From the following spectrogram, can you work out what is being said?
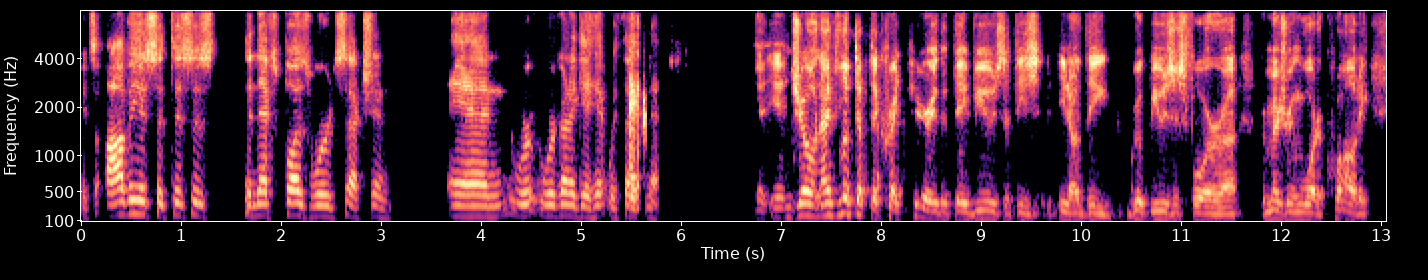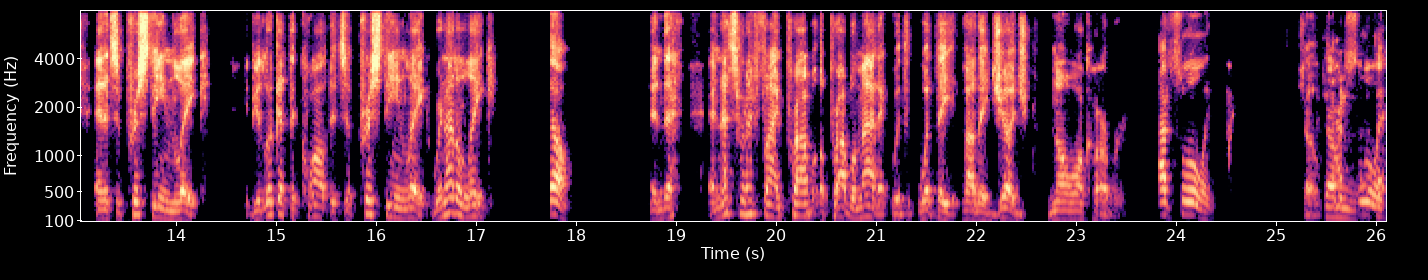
it's obvious that this is the next buzzword section, and we're we're going to get hit with that next. And Joe, and I've looked up the criteria that they've used that these, you know, the group uses for uh, for measuring water quality, and it's a pristine lake. If you look at the quality, it's a pristine lake. We're not a lake. No. And that, and that's what I find prob- problematic with what they how they judge Norwalk Harbor. Absolutely. So Absolutely.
